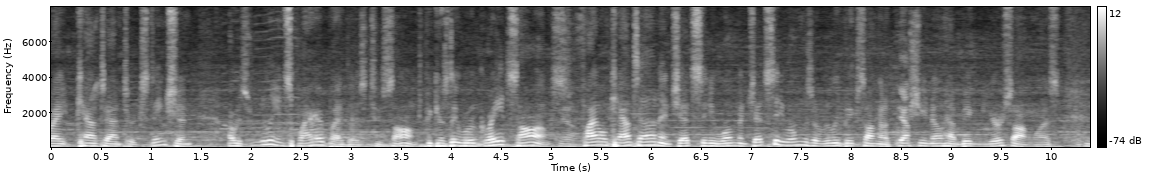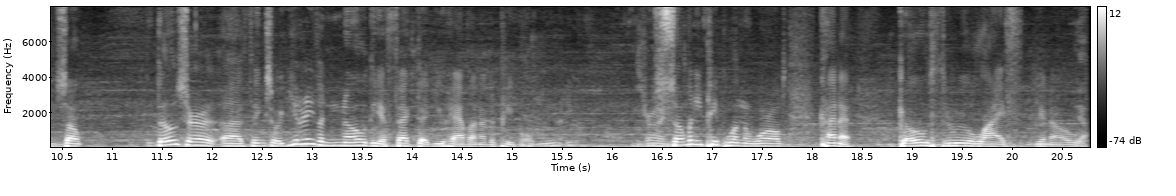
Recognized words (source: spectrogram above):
write Countdown to Extinction, I was really inspired by those two songs because they were great songs. Yeah. Final Countdown and Jet City Woman. Jet City Woman was a really big song, and of course Yeah. you know how big your song was. So those are uh, things where you don't even know the effect that you have on other people. Right. So many people in the world kind of go through life, you know, Yeah.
